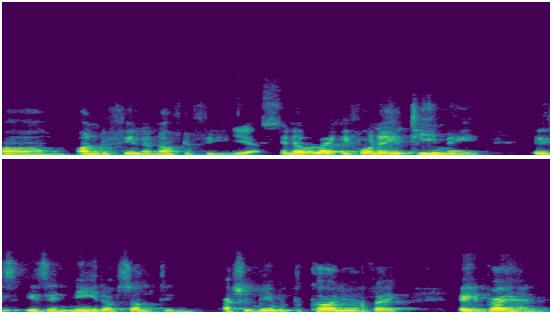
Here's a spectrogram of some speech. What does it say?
um on the field and off the field. Yes. You know, like if one of your teammate is is in need of something, I should be able to call you and like, hey Brian,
